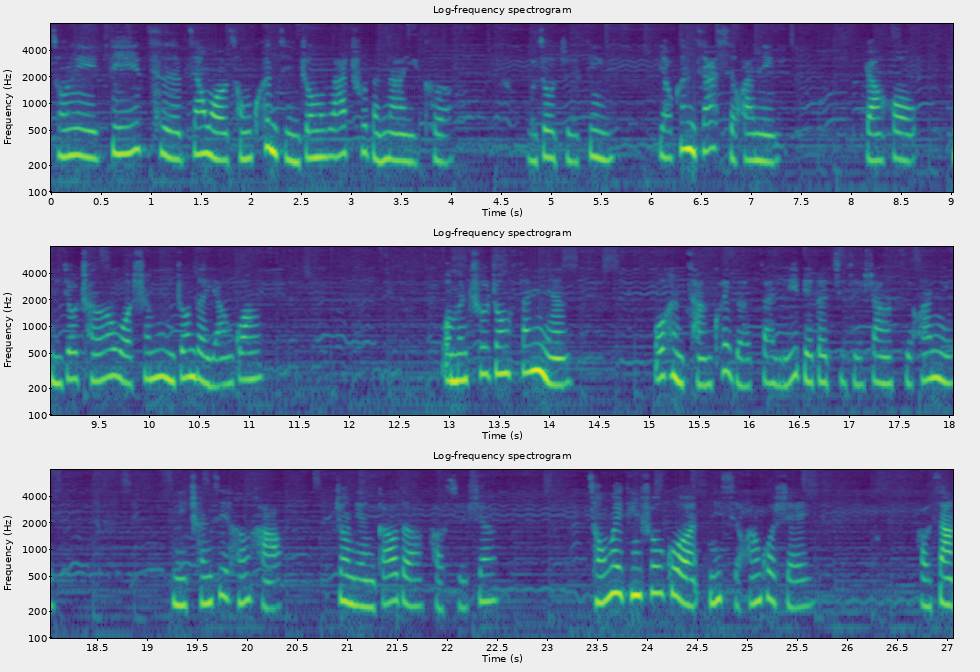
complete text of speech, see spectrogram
从你第一次将我从困境中拉出的那一刻。我就决定要更加喜欢你，然后你就成了我生命中的阳光。我们初中三年，我很惭愧的在离别的季节上喜欢你。你成绩很好，重点高的好学生，从未听说过你喜欢过谁，好像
